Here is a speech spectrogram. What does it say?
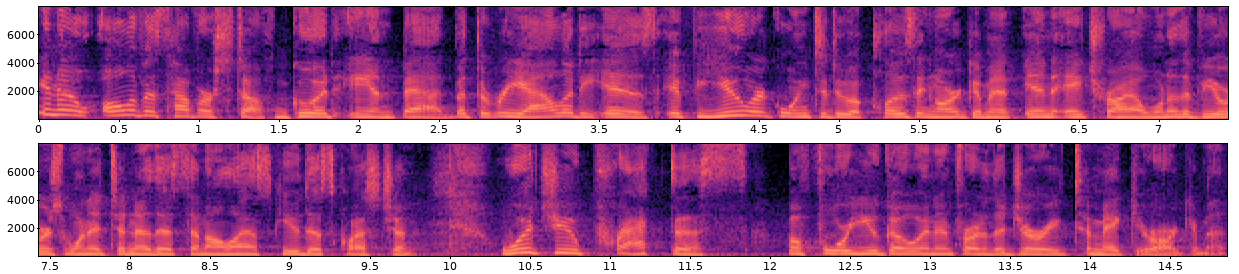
you know, all of us have our stuff, good and bad. But the reality is, if you are going to do a closing argument in a trial, one of the viewers wanted to know this, and I'll ask you this question. Would you practice before you go in in front of the jury to make your argument?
